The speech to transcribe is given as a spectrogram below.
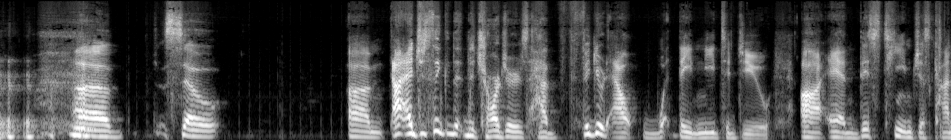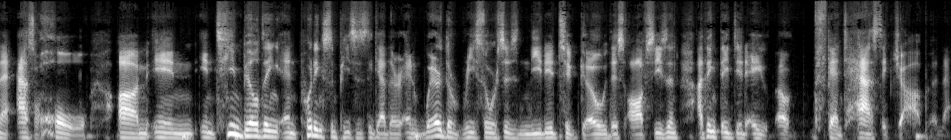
uh, so um, I, I, just think that the Chargers have figured out what they need to do, uh, and this team just kind of as a whole, um, in in team building and putting some pieces together, and where the resources needed to go this offseason, I think they did a, a fantastic job in that.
